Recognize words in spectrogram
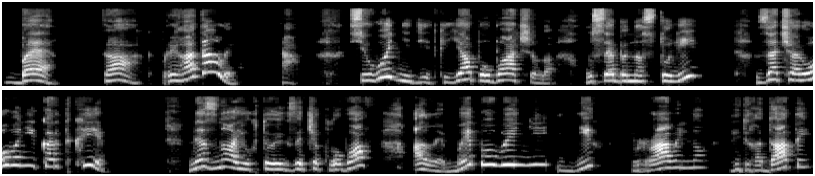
Б. Так, пригадали? Так. Сьогодні, дітки, я побачила у себе на столі зачаровані картки. Не знаю, хто їх зачаклував, але ми повинні їх правильно відгадати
